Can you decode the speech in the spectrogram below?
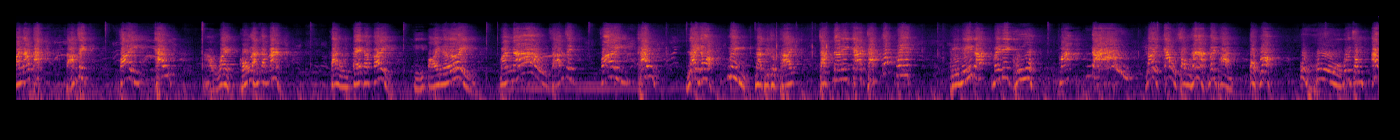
มานาวตัดสามสิบไฟเขาเอาไว้ยโค้งหลังกลับมาตั้งแปะกับไฟขี่ปล่อยเลย มันนาวสามสิบไฟเขาไล่รอบหนึ่งนาทีสุดท้าย จับนาฬิกาจับนกหวีดทีนี้นะไม่ได้ครูมาดาวไล่เก้าสองห้าไม่ผ่าน ตกรอบ โอ้โหผู้ชมเอ้า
